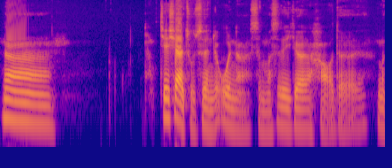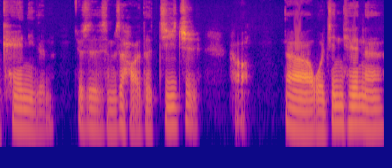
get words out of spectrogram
那接下来主持人就问啊，什么是一个好的 mechanism？就是什么是好的机制？好，那我今天呢，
